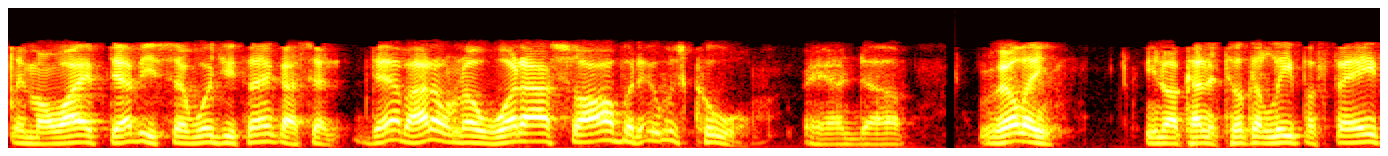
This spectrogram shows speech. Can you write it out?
and my wife Debbie said, "What'd you think?" I said, "Deb, I don't know what I saw, but it was cool." And uh, really, you know, I kind of took a leap of faith,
